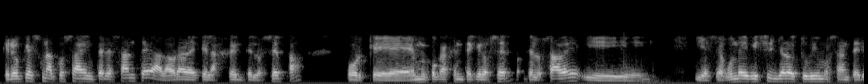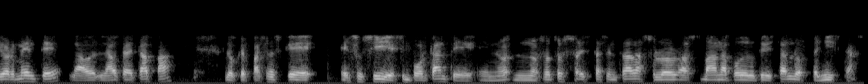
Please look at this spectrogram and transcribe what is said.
Creo que es una cosa interesante a la hora de que la gente lo sepa, porque hay muy poca gente que lo, sepa, que lo sabe y, y en segunda división ya lo tuvimos anteriormente, la, la otra etapa. Lo que pasa es que eso sí, es importante. Nosotros estas entradas solo las van a poder utilizar los peñistas,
